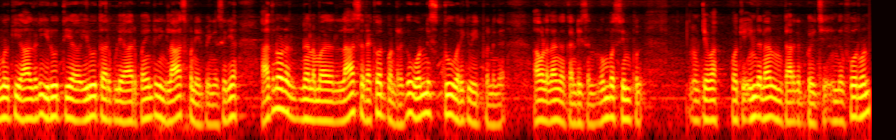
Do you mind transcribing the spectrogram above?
உங்களுக்கு ஆல்ரெடி இருபத்தி இருபத்தாறு புள்ளி ஆறு பாயிண்ட்டு நீங்கள் லாஸ் பண்ணியிருப்பீங்க சரியா? அதனோட நம்ம லாஸ் ரெக்கவர் பண்ணுறதுக்கு ஒன் இஸ் டூ வரைக்கும் வெயிட் பண்ணுங்கள் அவ்வளோதாங்க கண்டிஷன் ரொம்ப சிம்பிள் ஓகேவா ஓகே இந்த நாள் டார்கெட் போயிடுச்சு. இந்த ஃபோர் ஒன்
